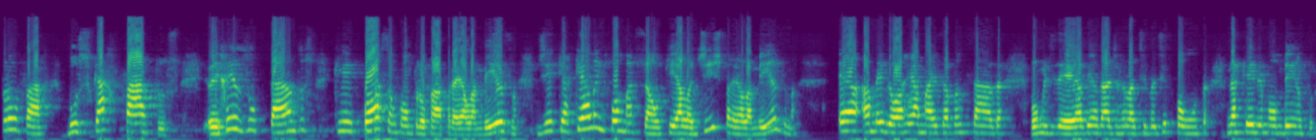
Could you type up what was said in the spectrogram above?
provar, buscar fatos, eh, resultados que possam comprovar para ela mesma de que aquela informação que ela diz para ela mesma é a melhor, é a mais avançada, vamos dizer, é a verdade relativa de ponta. Naquele momento,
